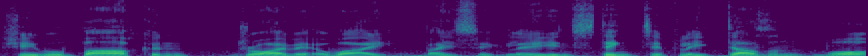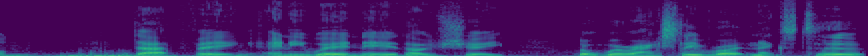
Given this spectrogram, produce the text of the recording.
she will bark and drive it away, basically. Instinctively doesn't want that thing anywhere near those sheep. But we're actually right next to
